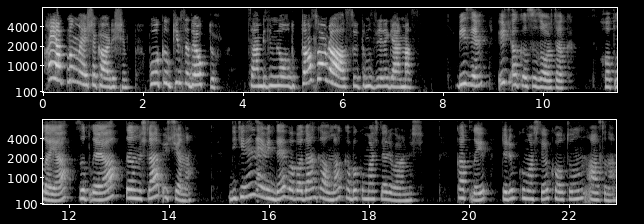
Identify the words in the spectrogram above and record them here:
Hay aklınla yaşa kardeşim. Bu akıl kimsede yoktur. Sen bizimle olduktan sonra sırtımız yere gelmez. Bizim üç akılsız ortak. Hoplaya, zıplaya dağılmışlar üç yana. Dikenin evinde babadan kalma kaba kumaşları varmış. Katlayıp dürüp kumaşları koltuğunun altına.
